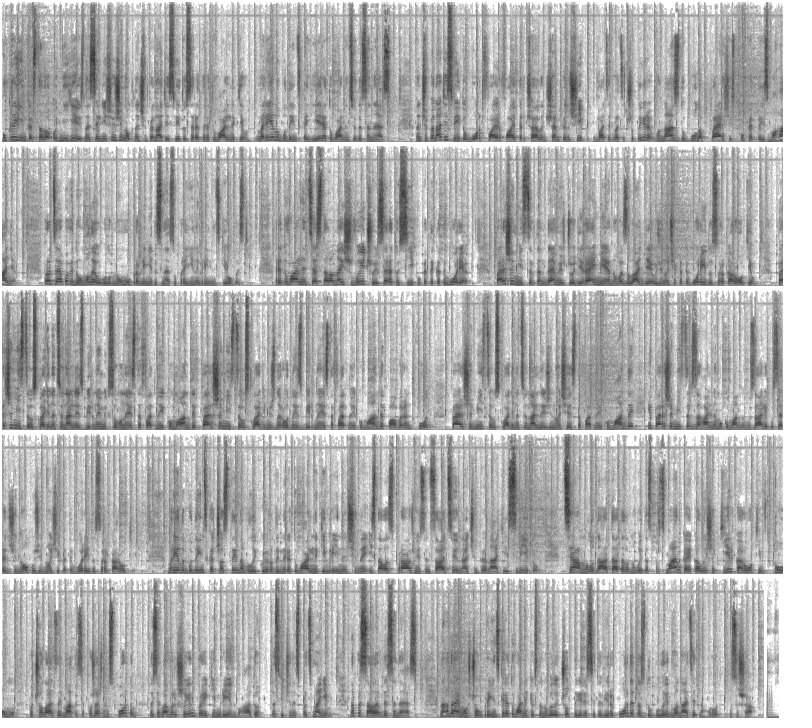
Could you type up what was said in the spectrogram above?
Українка стала однією з найсильніших жінок на чемпіонаті світу серед рятувальників. Марія Лобудинська є рятувальницею ДСНС. На чемпіонаті світу World Firefighter Challenge Championship 2024 вона здобула першість у п'яти змаганнях. Про це повідомили у головному управлінні ДСНС України в Рівненській області. Рятувальниця стала найшвидшою серед усіх у п'яти категоріях. Перше місце в тандемі з Джоді Реймі, Нова Зеландія у жіночій категорії до 40 років. Перше місце у складі національної збірної міксованої естафетної команди. Перше місце у складі міжнародної збірної естафетної команди Power and Hot. Перше місце у складі національної жіночої естафетної команди і перше місце в загальному командному заліку серед жінок у жіночій категорії до 40 років. Марія Лебудинська частина великої родини рятувальників Рівненщини і стала справжньою сенсацією на чемпіонаті світу. Ця молода та талановита спортсменка, яка лише кілька років тому почала займатися пожежним спортом, досягла вершин, про які мріють багато досвідчених спортсменів. Написали в ДСНС. Нагадаємо, що українські рятувальники встановили 4 світові рекорди та здобули 12 нагород у США.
